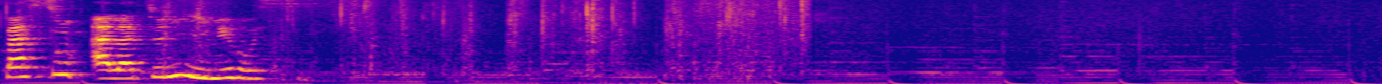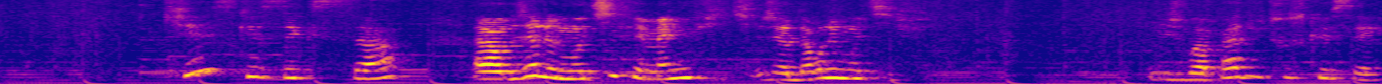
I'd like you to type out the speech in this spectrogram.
Passons à la tenue numéro 6. Qu'est-ce que c'est que ça? Alors déjà, le motif est magnifique. J'adore les motifs. Mais je vois pas du tout ce que c'est.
